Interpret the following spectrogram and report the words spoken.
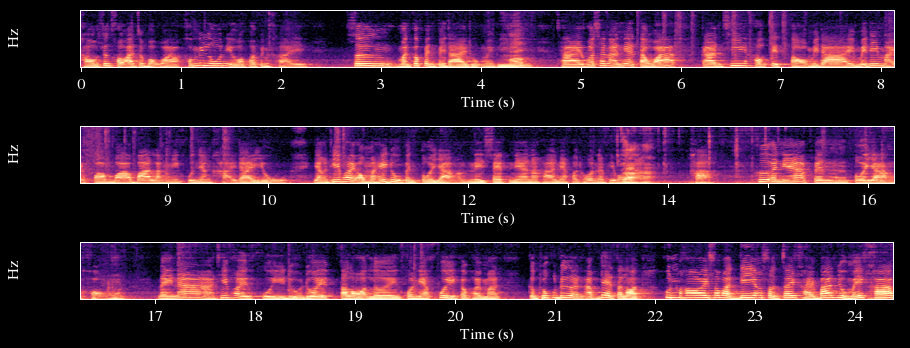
เขาซึ่งเขาอาจจะบอกว่าเขาไม่รู้นี่ว่าพลอยเป็นใคร ซึ่งมันก็เป็นไปได้ถูกไหมพี่ครับ ใช่ เพราะฉะนั้นเนี่ยแต่ว่าการที่เขาติดต่อไม่ได้ ไม่ได้หมายความว่าบ้านหลังนี้คุณยังขายได้อยู่ อย่างที่พลอยเอามาให้ดูเป็นตัวอย่างในเซตเนี้ยนะคะเนี่ยขอโทษนะพี่บอลค่ะนะค่ะ คืออันเนี้ยเป็นตัวอย่างของในหน้าที่พลอยคุยอยู่ด้วยตลอดเลย คนเนี้ยคุยกับพลอยมา กือบทุกเดือนอัปเดตตลอดคุณพลอยสวัสดียังสนใจขายบ้านอยู่ไหมครับ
